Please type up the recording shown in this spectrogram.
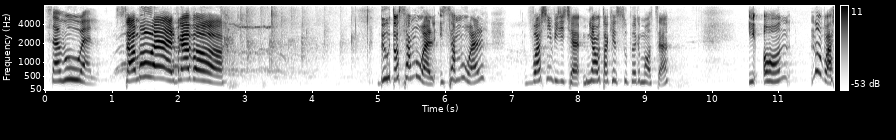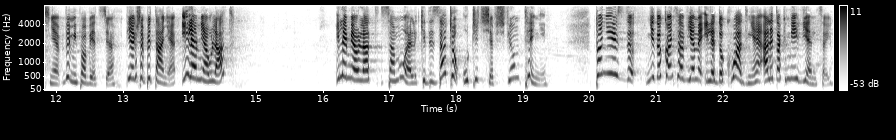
Samuel. Samuel, brawo! Był to Samuel i Samuel, właśnie widzicie, miał takie supermoce i on, no właśnie, wy mi powiedzcie, pierwsze pytanie, ile miał lat? Ile miał lat Samuel, kiedy zaczął uczyć się w świątyni? To nie jest, do, nie do końca wiemy ile dokładnie, ale tak mniej więcej.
